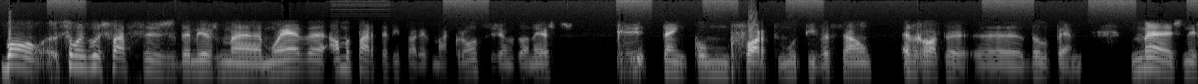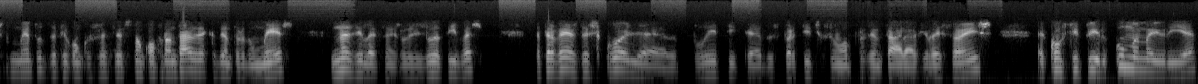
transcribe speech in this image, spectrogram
Bom, são as duas faces da mesma moeda. Há uma parte da vitória de Macron, sejamos honestos, que tem como forte motivação a derrota uh, da Le Pen. Mas, neste momento, o desafio com que os franceses estão confrontados é que, dentro de um mês, nas eleições legislativas, através da escolha política dos partidos que se vão apresentar às eleições, constituir uma maioria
